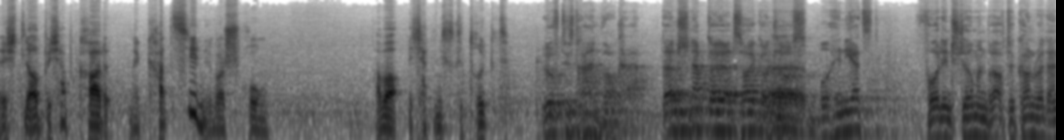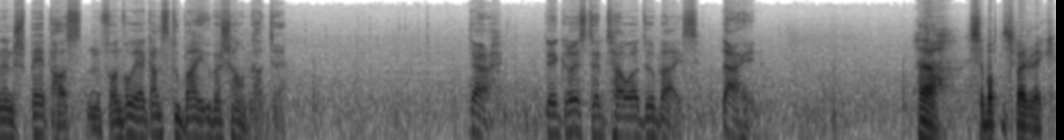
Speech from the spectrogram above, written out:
Ich glaube, ich habe gerade eine Cutscene übersprungen. Aber ich habe nichts gedrückt. Luft ist rein, Walker. Dann schnappt euer Zeug und los. Wohin jetzt? Vor den Stürmen brauchte Conrad einen Spähposten, von wo er ganz Dubai überschauen konnte. Da, der größte Tower Dubais. Dahin. Ja, ist überhaupt nicht weit weg.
